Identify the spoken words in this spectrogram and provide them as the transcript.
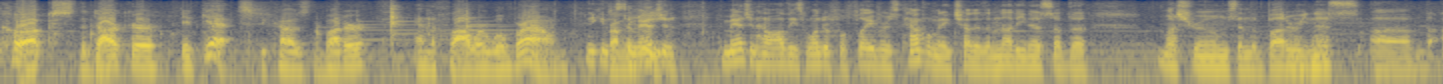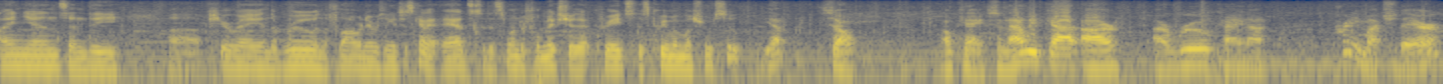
cooks, the darker it gets because the butter and the flour will brown. You can just the heat. imagine imagine how all these wonderful flavors complement each other. The nuttiness of the mushrooms and the butteriness Mm-hmm. of the onions and the uh, puree and the roux and the flour and everything. It just kind of adds to this wonderful mixture that creates this cream of mushroom soup. Yep. So, okay. So now we've got our our roux kind of pretty much there.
